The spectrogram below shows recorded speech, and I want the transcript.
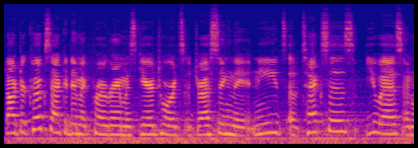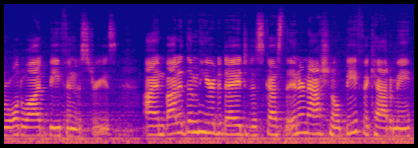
Dr. Cooke's academic program is geared towards addressing the needs of Texas, U.S., and worldwide beef industries. I invited them here today to discuss the International Beef Academy,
